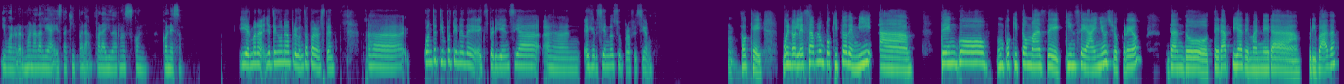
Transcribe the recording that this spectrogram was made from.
Y bueno, la hermana Dalia está aquí para, para ayudarnos con, con eso. Y hermana, yo tengo una pregunta para usted. Uh, ¿Cuánto tiempo tiene de experiencia ejerciendo su profesión? Mm, ok, bueno, les hablo un poquito de mí. Ah, tengo un poquito más de 15 años, yo creo, dando terapia de manera privada.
